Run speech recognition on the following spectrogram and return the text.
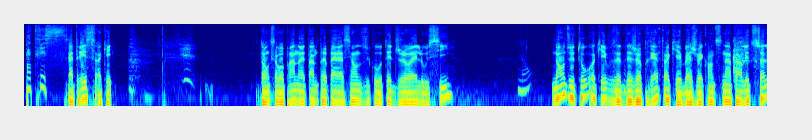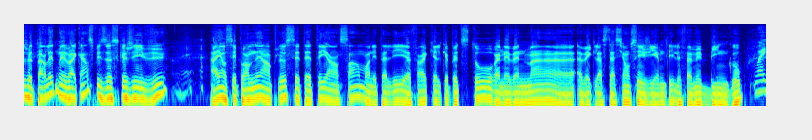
Patrice. Patrice, OK. Donc, ça va prendre un temps de préparation du côté de Joël aussi? Non Non, du tout? OK, vous êtes déjà prête. OK, ben je vais continuer à parler tout seul. Je vais te parler de mes vacances puis de ce que j'ai vu. Hey, on s'est promené en plus cet été ensemble. On est allé euh, faire quelques petits tours, un événement euh, avec la station CJMD, le fameux bingo. Oui,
